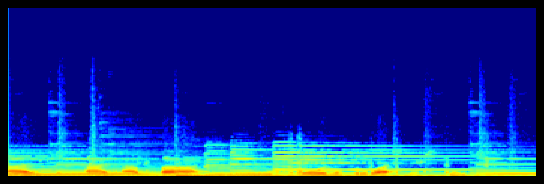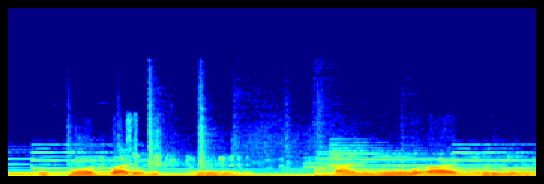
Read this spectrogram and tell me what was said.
has had a bath needs only to wash his feet. His whole body is clean, and you are clean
